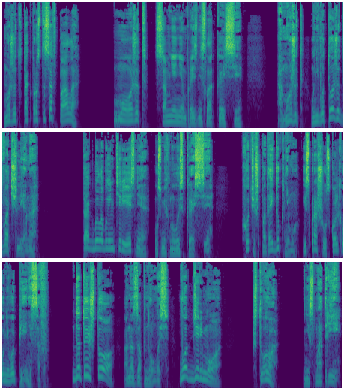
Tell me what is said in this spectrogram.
Может, так просто совпало?» «Может», — с сомнением произнесла Кэсси. «А может, у него тоже два члена?» «Так было бы интереснее», — усмехнулась Кэсси. «Хочешь, подойду к нему и спрошу, сколько у него пенисов?» «Да ты что?» — она запнулась. «Вот дерьмо!» «Что?» «Не смотри,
